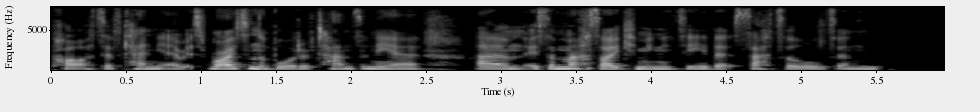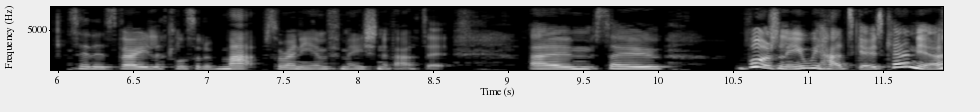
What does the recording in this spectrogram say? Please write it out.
part of Kenya. It's right on the border of Tanzania. Um, it's a Maasai community that's settled, and so there's very little sort of maps or any information about it. Um, so unfortunately, we had to go to Kenya.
